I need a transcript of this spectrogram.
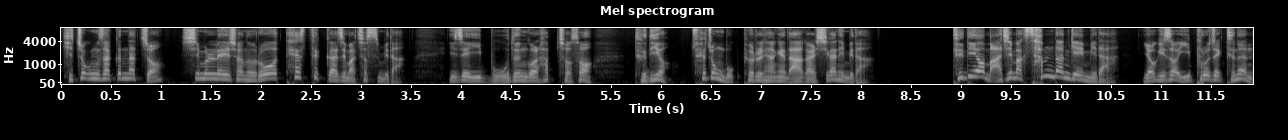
기초공사 끝났죠? 시뮬레이션으로 테스트까지 마쳤습니다. 이제 이 모든 걸 합쳐서 드디어 최종 목표를 향해 나아갈 시간입니다. 드디어 마지막 3단계입니다. 여기서 이 프로젝트는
